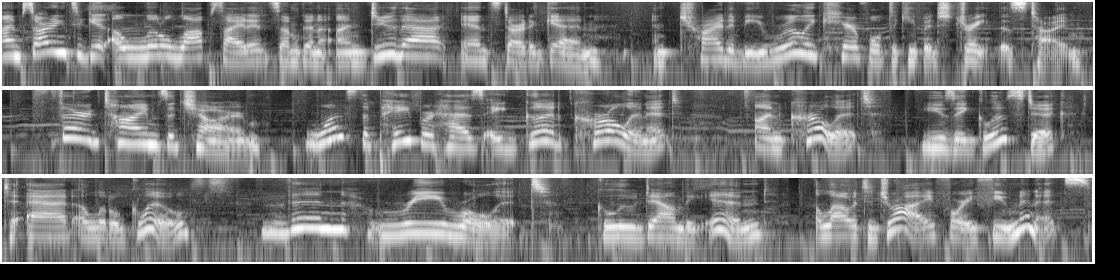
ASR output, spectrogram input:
I'm starting to get a little lopsided, so I'm gonna undo that and start again and try to be really careful to keep it straight this time. Third time's a charm. Once the paper has a good curl in it, uncurl it, use a glue stick to add a little glue, then re-roll it. Glue down the end, allow it to dry for a few minutes,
